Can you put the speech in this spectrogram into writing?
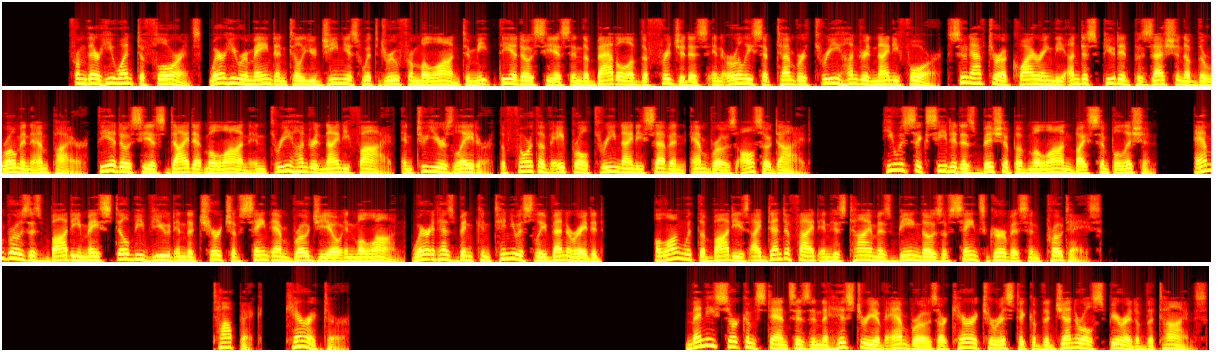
From there he went to Florence, where he remained until Eugenius withdrew from Milan to meet Theodosius in the Battle of the Frigidus in early September 394. Soon after acquiring the undisputed possession of the Roman Empire, Theodosius died at Milan in 395, and two years later, the 4th of April 397, Ambrose also died. He was succeeded as Bishop of Milan by Simplician. Ambrose's body may still be viewed in the Church of Saint Ambrogio in Milan, where it has been continuously venerated along with the bodies identified in his time as being those of Saints Gervas and Protasius. Character Many circumstances in the history of Ambrose are characteristic of the general spirit of the times.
